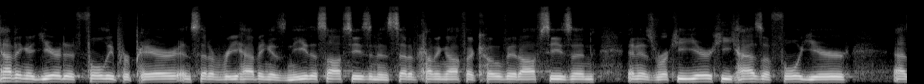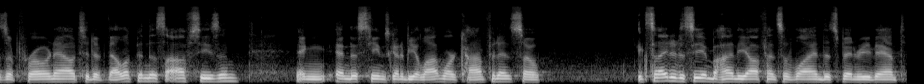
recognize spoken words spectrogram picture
having a year to fully prepare instead of rehabbing his knee this offseason, instead of coming off a COVID offseason in his rookie year, he has a full year as a pro now to develop in this offseason. And, and this team's going to be a lot more confident. So excited to see him behind the offensive line that's been revamped.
